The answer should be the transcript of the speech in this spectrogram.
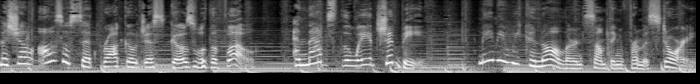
Michelle also said Rocco just goes with the flow, and that's the way it should be. Maybe we can all learn something from his story.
